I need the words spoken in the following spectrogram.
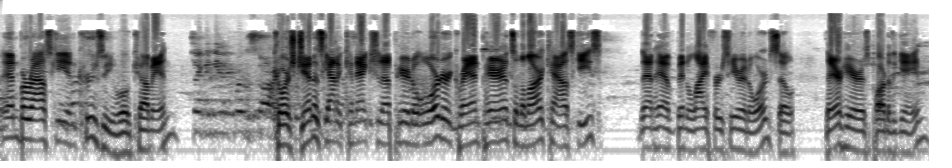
And Borowski and Cruzy will come in. Of course, Jenna's got a connection up here to order grandparents of the Larkowskis that have been lifers here at Ord, so they're here as part of the game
